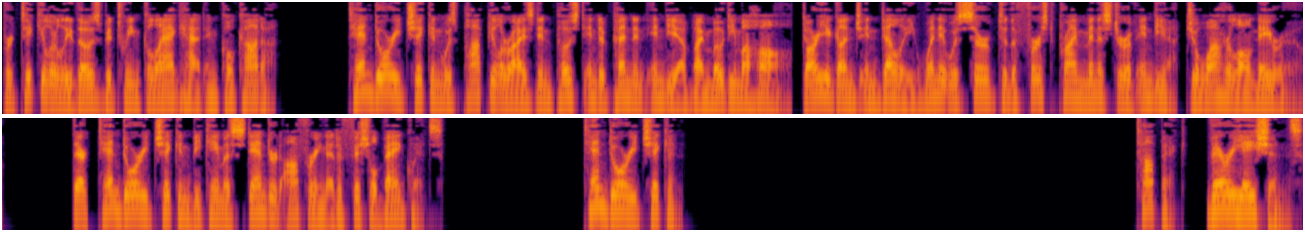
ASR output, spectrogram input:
particularly those between Kalighat and Kolkata. Tandoori chicken was popularized in post-independent India by Moti Mahal, Daryaganj in Delhi when it was served to the first Prime Minister of India, Jawaharlal Nehru. There, tandoori chicken became a standard offering at official banquets. Tandoori chicken Variations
